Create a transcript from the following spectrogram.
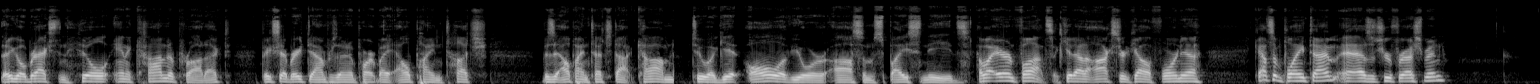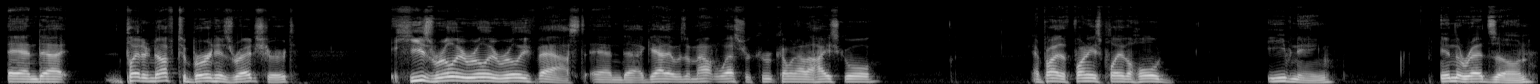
There you go, Braxton Hill Anaconda product. Big Sky Breakdown presented in part by Alpine Touch. Visit alpinetouch.com to uh, get all of your awesome spice needs. How about Aaron Fontes, a kid out of Oxnard, California? Got some playing time as a true freshman and uh, played enough to burn his red shirt. He's really, really, really fast. And uh, a guy that was a Mountain West recruit coming out of high school. And probably the funniest play the whole evening in the red zone.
